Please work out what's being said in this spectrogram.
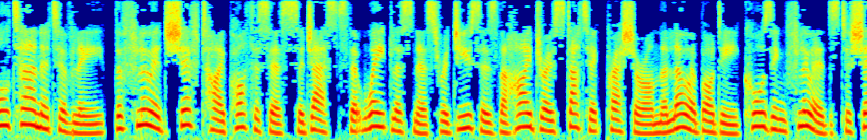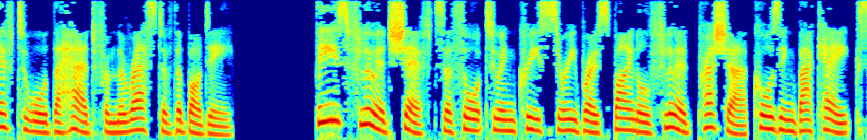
Alternatively, the fluid shift hypothesis suggests that weightlessness reduces the hydrostatic pressure on the lower body causing fluids to shift toward the head from the rest of the body. These fluid shifts are thought to increase cerebrospinal fluid pressure causing backaches,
